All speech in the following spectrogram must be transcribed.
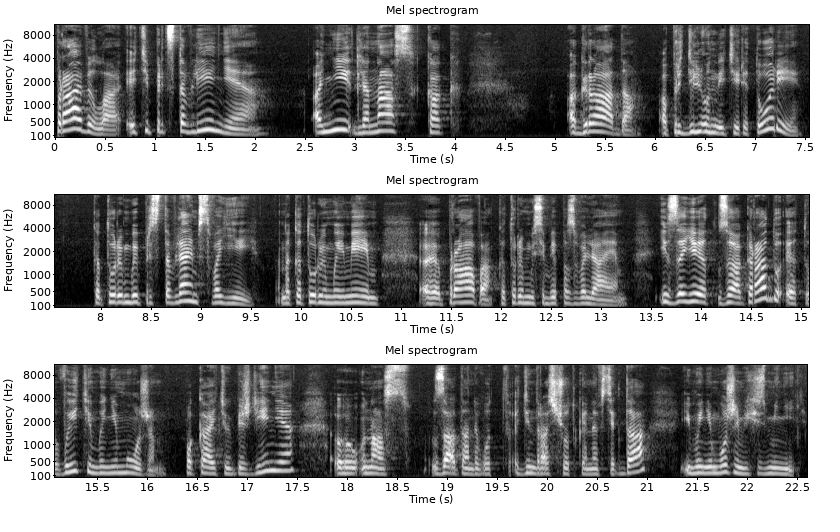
правила, эти представления, они для нас как ограда определенной территории, которую мы представляем своей, на которую мы имеем э, право, которую мы себе позволяем. И за, за ограду эту выйти мы не можем, пока эти убеждения э, у нас заданы вот один раз четко и навсегда, и мы не можем их изменить.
